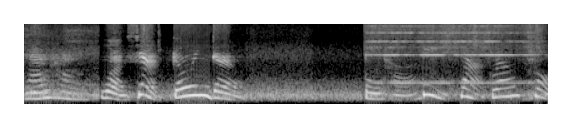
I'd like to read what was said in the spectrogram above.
南海往下 going down，北航地下 ground floor。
